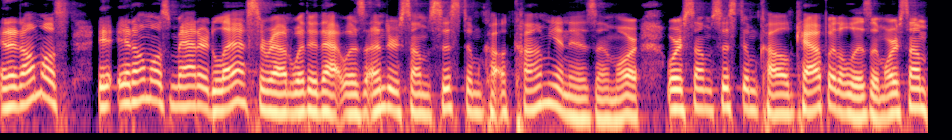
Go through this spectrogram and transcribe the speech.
And it almost, it, it, almost mattered less around whether that was under some system called communism or, or some system called capitalism or some,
